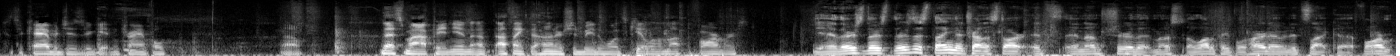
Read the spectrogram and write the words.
because their cabbages are getting trampled? No, that's my opinion. I, I think the hunters should be the ones killing them, not the farmers. Yeah, there's there's there's this thing they're trying to start. It's and I'm sure that most a lot of people have heard of it. It's like uh, farm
